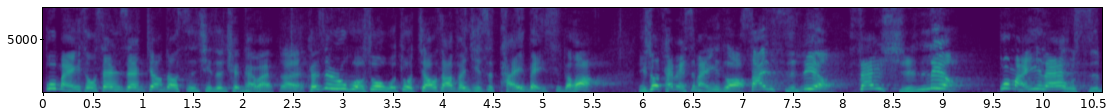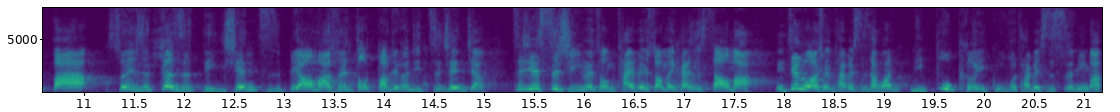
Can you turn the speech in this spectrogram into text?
不满意从三十三降到四十七，这是全台湾。对。可是如果说我做交叉分析是台北市的话，你说台北市满意多少？三十六，三十六。不满意嘞，五十八，所以是更是领先指标嘛。所以宝宝杰哥，你之前讲这些事情，因为从台北双美开始烧嘛，你今天如果要选台北市长的话，你不可以辜负台北市市民嘛。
